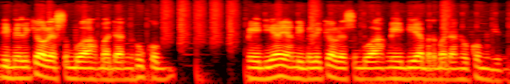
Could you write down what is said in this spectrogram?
dimiliki oleh sebuah badan hukum media yang dimiliki oleh sebuah media berbadan hukum gitu.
